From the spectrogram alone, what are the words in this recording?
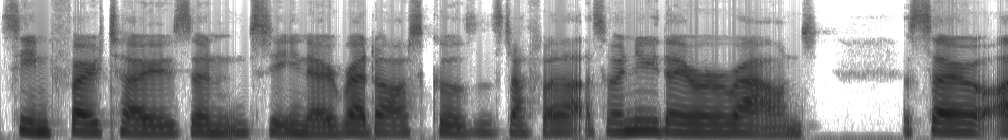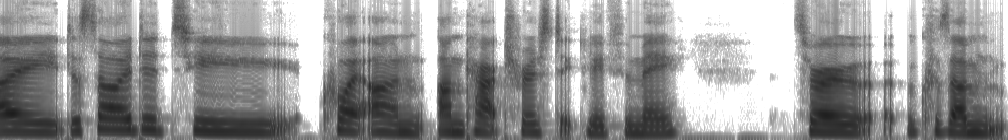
seen photos and you know read articles and stuff like that, so I knew they were around. So I decided to quite un- uncharacteristically for me throw because I'm,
